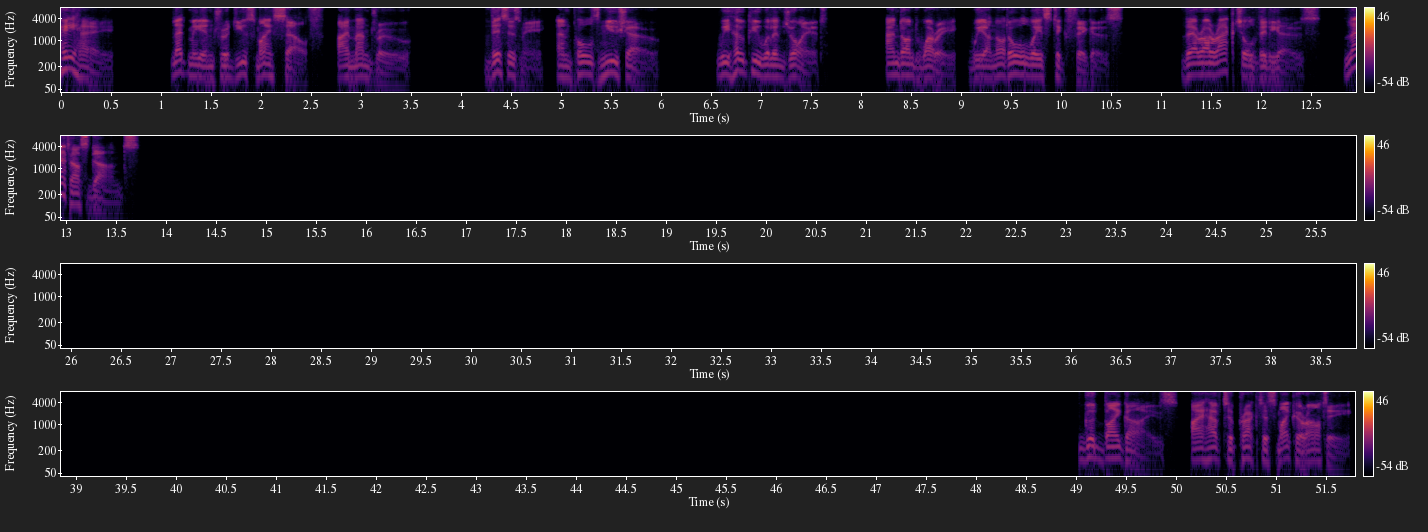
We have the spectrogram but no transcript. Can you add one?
Hey hey. Let me introduce myself, I'm Andrew. This is me and Paul's new show. We hope you will enjoy it. And don't worry, we are not always stick figures. There are actual videos. Let us dance. Goodbye guys, I have to practice my karate.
